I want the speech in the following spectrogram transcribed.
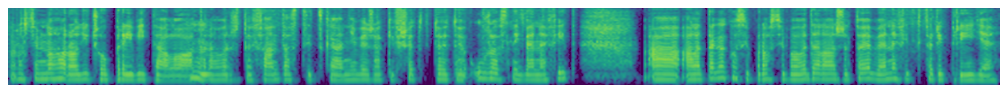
proste mnoho rodičov privítalo a teda hmm. hovorí, že to je fantastické a nevieš, aký všetko, to je, to je úžasný benefit. A, ale tak, ako si proste povedala, že to je benefit, ktorý príde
